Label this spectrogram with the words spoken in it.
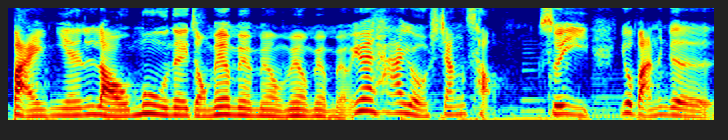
百年老木那种，没有没有没有没有没有没有，因为它有香草。所以又把那个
